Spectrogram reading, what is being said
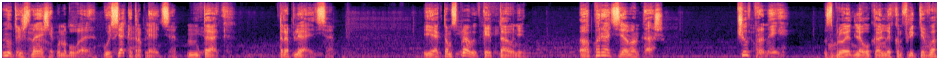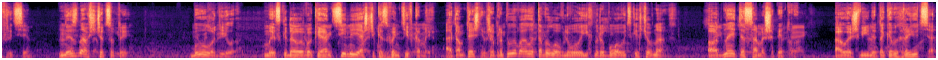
Ну ти ж знаєш, як воно буває. Усяке трапляється. Так, трапляється. Як там справи в Кейптауні? Операція вантаж. Чув про неї? Зброя для локальних конфліктів в Африці? Не знав, що це ти. Було діло. Ми скидали в океан цілі ящики з гвинтівками, А тамтешні вже припливали та виловлювали їх на риболовецьких човнах. Одне й те саме шепіто. але ж війни таки виграються.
